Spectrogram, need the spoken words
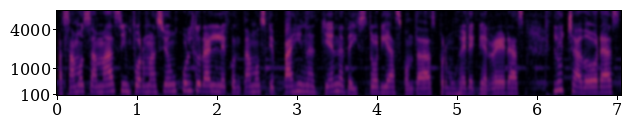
Pasamos a más información cultural y le contamos que páginas llenas de historias contadas por mujeres guerreras, luchadoras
